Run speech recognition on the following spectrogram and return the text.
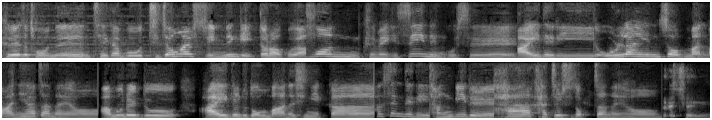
그래서 저는 제가 뭐 지정할 수 있는 게 있더라고요. 후원 금액이 쓰이는 곳을 아이들이 온라인 수업만 많이 하잖아요. 아무래도 아이들도 너무 많으시니까 학생들이 장비를 다 가질 수 없잖아요. 그렇죠. 예.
